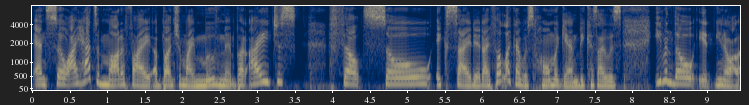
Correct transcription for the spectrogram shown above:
And so i had to modify a bunch of my movement but i just felt so excited. I felt like i was home again because i was even though it you know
